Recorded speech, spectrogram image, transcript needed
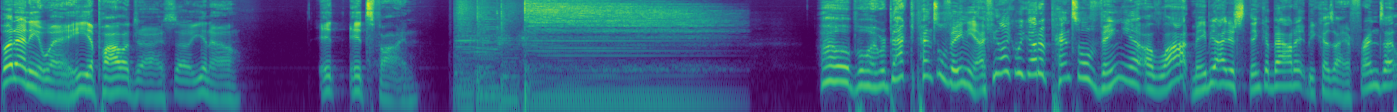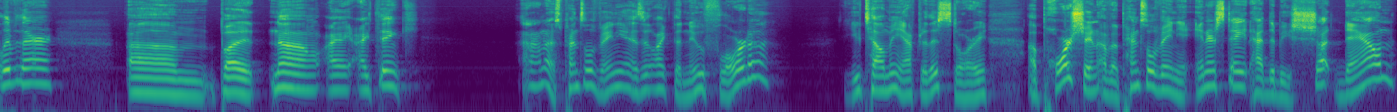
But anyway, he apologized, so you know, it it's fine. Oh boy, we're back to Pennsylvania. I feel like we go to Pennsylvania a lot. Maybe I just think about it because I have friends that live there. Um, but no, I I think I don't know. Is Pennsylvania is it like the new Florida? You tell me after this story. A portion of a Pennsylvania interstate had to be shut down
